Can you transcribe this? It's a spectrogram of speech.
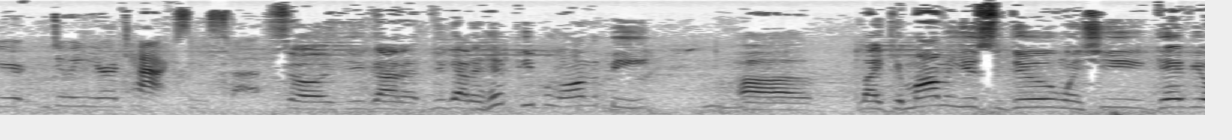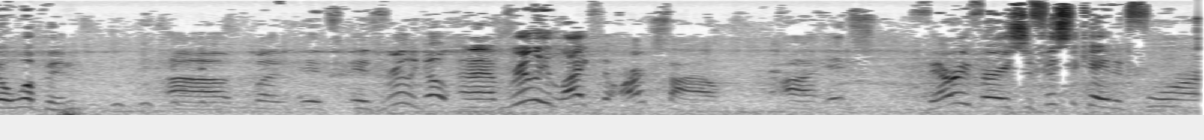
you're doing your attacks and stuff. So you gotta you gotta hit people on the beat, uh, like your mama used to do when she gave you a whooping. Uh, but it's it's really dope, and I really like the art style. Uh, it's very very sophisticated for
